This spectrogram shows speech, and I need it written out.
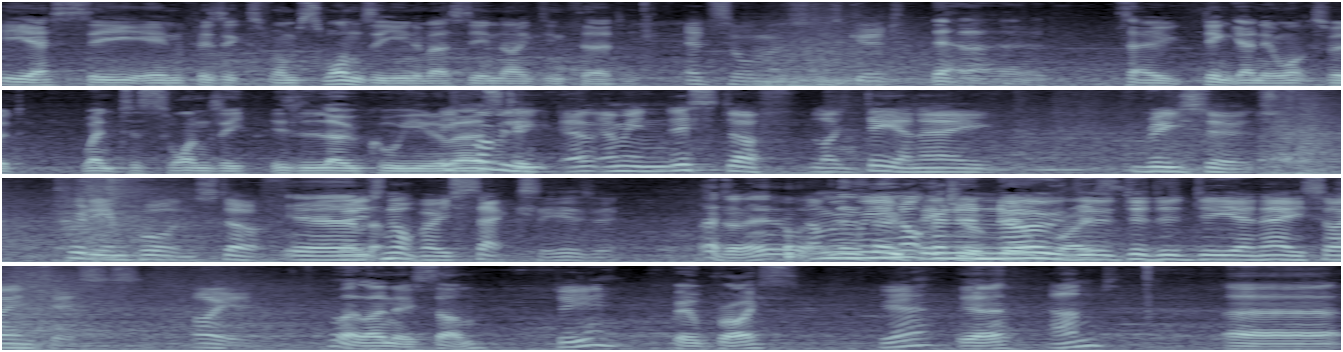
BSc in physics from Swansea University in 1930. It's almost as good. Yeah. So didn't get into Oxford. Went to Swansea, his local university. probably. I mean, this stuff like DNA research, pretty important stuff. Yeah, but it's not very sexy, is it? I don't know. I mean, There's well, you're no not going to know the, the, the DNA scientists, are you? Well, I know some. Do you? Bill Price. Yeah. Yeah. And Uh,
